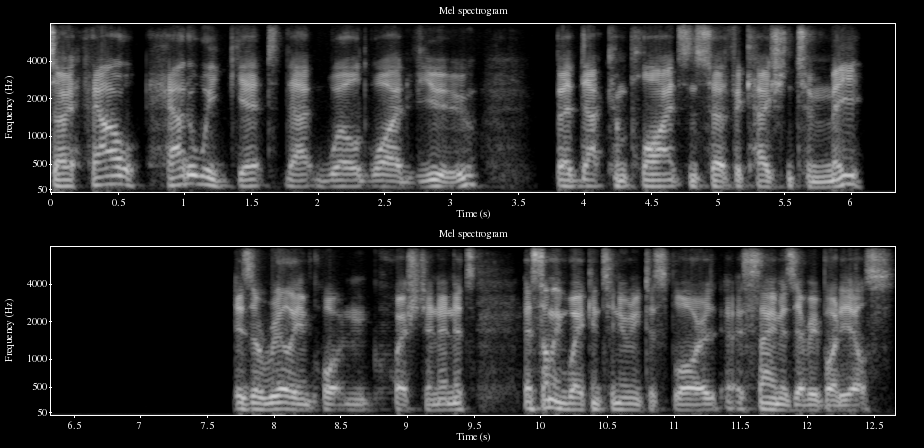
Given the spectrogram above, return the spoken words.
So how how do we get that worldwide view, but that compliance and certification to me is a really important question, and it's it's something we're continuing to explore, same as everybody else.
